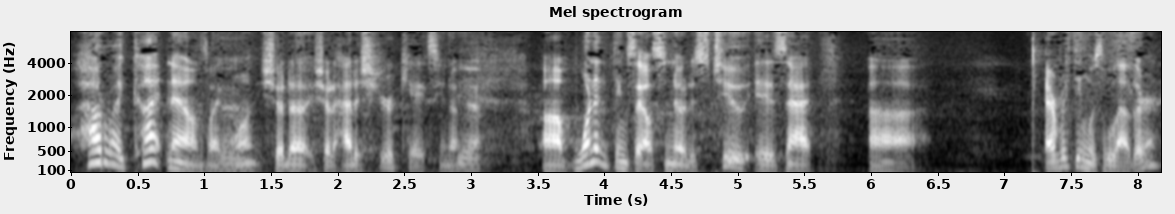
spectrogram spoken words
how do I cut now? It's like, well, should have should have had a shear case, you know. Yeah. Um, one of the things I also noticed too is that uh, everything was leather.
